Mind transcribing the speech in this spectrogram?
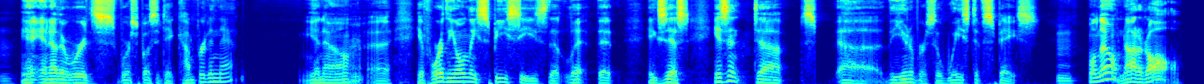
Mm. In, in, other words, we're supposed to take comfort in that. You know, right. uh, if we're the only species that li- that exists, isn't uh, uh, the universe a waste of space? Mm. Well, no, not at all.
